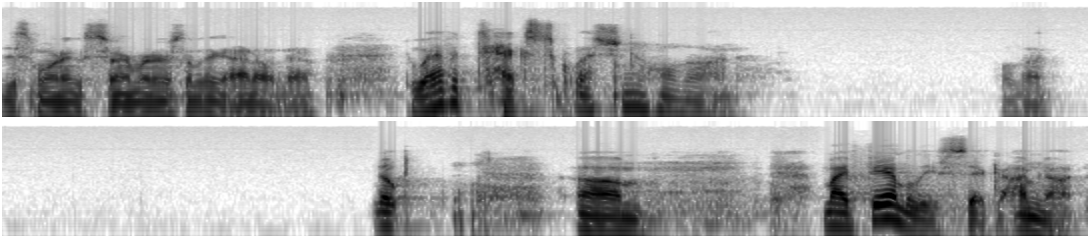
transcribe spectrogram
this morning's sermon or something. I don't know. Do I have a text question? Hold on. Hold on. Nope. Um, my family's sick. I'm not.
